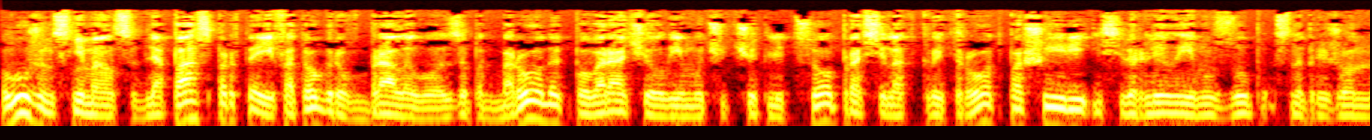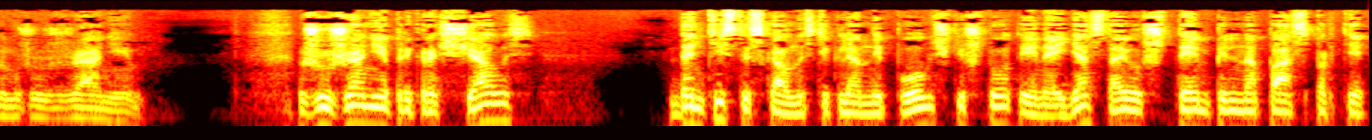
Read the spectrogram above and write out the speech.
Лужин снимался для паспорта, и фотограф брал его за подбородок, поворачивал ему чуть-чуть лицо, просил открыть рот пошире и сверлил ему зуб с напряженным жужжанием. Жужжание прекращалось. Дантист искал на стеклянной полочке что-то и, найдя, ставил штемпель на паспорте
